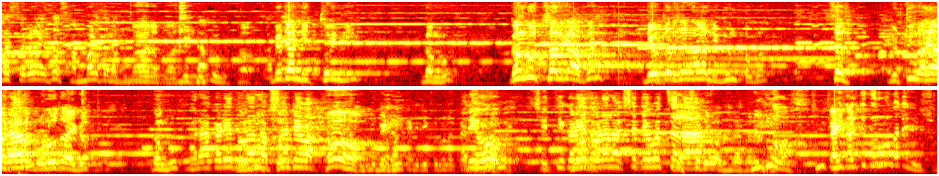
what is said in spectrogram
हा सगळा याचा सांभाळ करा तुम्ही. बरं बरं. बेटा बेटा निघतोय मी गंगू. गंगू चल ग आपण. देवदर्शनाला निघून पाहू ग. चल विठ्ठू आपल्याला बोलवत आहे ग. गंगू? घराकडे थोडा लक्ष. ठेवा. हो हो. बेटा आणि हो शेतीकडे थोडा लक्ष ठेवत चला. लक्ष ठेवा घराकडे. तुम्ही काही काळजी करू नका त्या दिवशी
